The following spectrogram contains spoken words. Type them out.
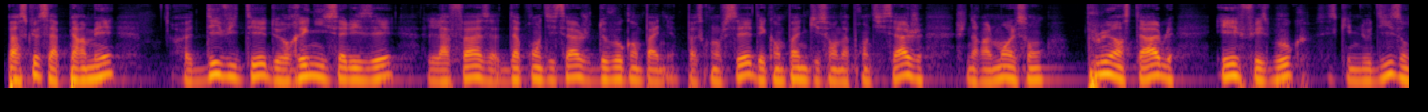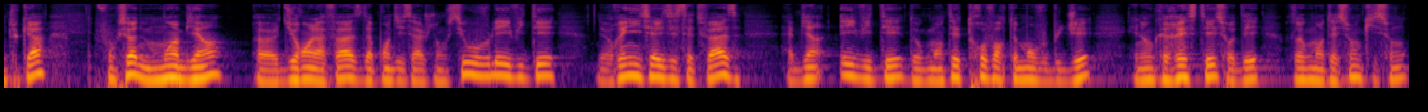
Parce que ça permet euh, d'éviter de réinitialiser la phase d'apprentissage de vos campagnes. Parce qu'on le sait, des campagnes qui sont en apprentissage, généralement elles sont plus instables et Facebook, c'est ce qu'ils nous disent en tout cas, fonctionne moins bien euh, durant la phase d'apprentissage. Donc si vous voulez éviter de réinitialiser cette phase, eh bien évitez d'augmenter trop fortement vos budgets et donc restez sur des augmentations qui sont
